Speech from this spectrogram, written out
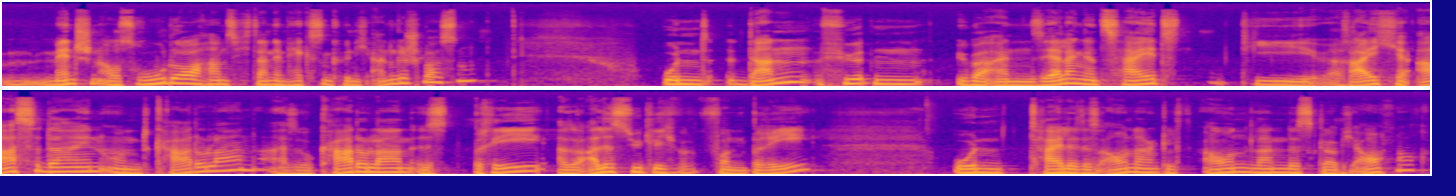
Menschen aus Rudor haben sich dann dem Hexenkönig angeschlossen. Und dann führten über eine sehr lange Zeit die Reiche Arcedain und Cardolan. Also Cardolan ist Bre, also alles südlich von Bre und Teile des Auenland, Auenlandes, glaube ich, auch noch.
